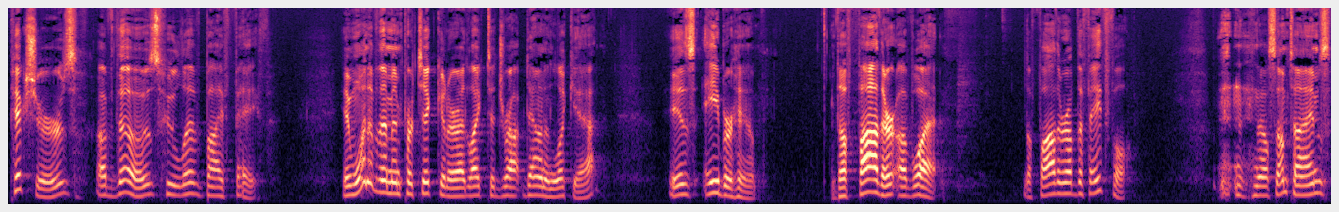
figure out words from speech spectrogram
pictures of those who live by faith. And one of them in particular I'd like to drop down and look at is Abraham, the father of what? The father of the faithful. now, sometimes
